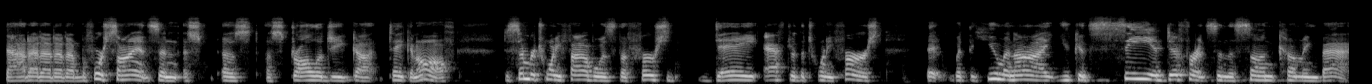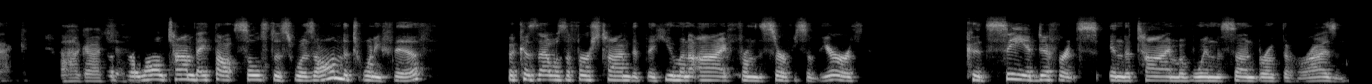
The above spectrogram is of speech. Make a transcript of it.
da, da, da, da, da, before science and ast- ast- astrology got taken off, December 25 was the first day after the 21st that with the human eye, you could see a difference in the sun coming back. I But gotcha. for a long time, they thought solstice was on the 25th because that was the first time that the human eye from the surface of the earth could see a difference in the time of when the sun broke the horizon.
